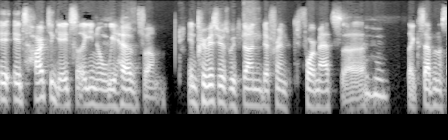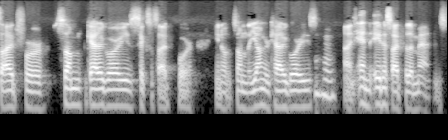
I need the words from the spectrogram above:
it, it's hard to gauge. So, you know, we have um, in previous years we've done different formats, uh, mm-hmm. like seven aside for some categories, six aside for you know some of the younger categories, mm-hmm. and, and eight aside for the men's.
